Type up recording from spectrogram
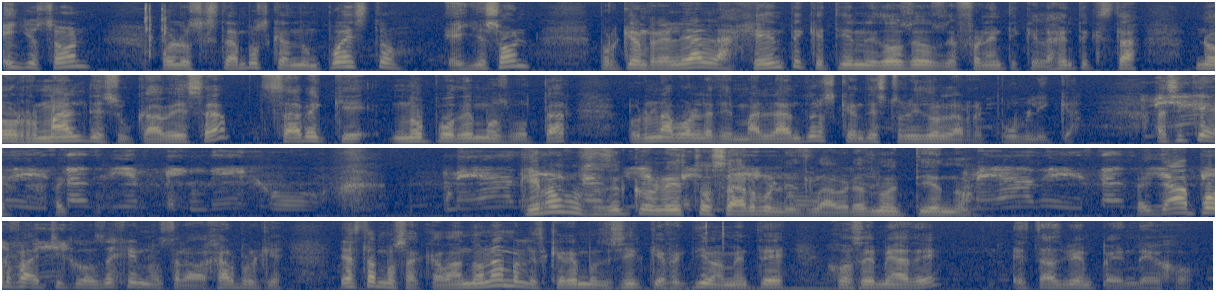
ellos son, o los que están buscando un puesto, ellos son, porque en realidad la gente que tiene dos dedos de frente y que la gente que está normal de su cabeza sabe que no podemos votar por una bola de malandros que han destruido la República. Así que, ¿qué vamos a hacer con estos árboles? La verdad no entiendo. Ya, porfa, chicos, déjenos trabajar porque ya estamos acabando. Nada más les queremos decir que efectivamente, José Meade, estás bien pendejo.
